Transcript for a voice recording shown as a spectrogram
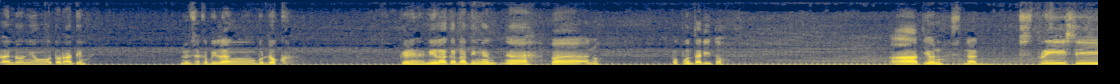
andun yung motor natin. Doon sa kabilang bundok. Kaya nilakad natin ah, pa ano papunta dito. At yun, nag-spray si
